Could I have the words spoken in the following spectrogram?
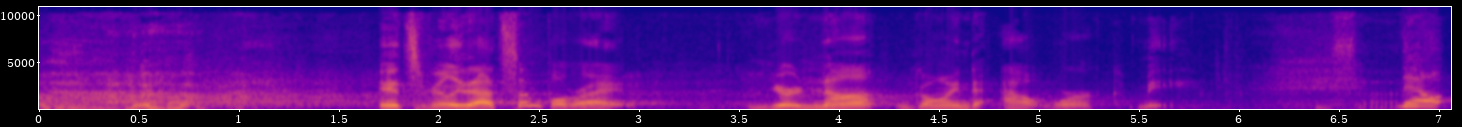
it's really that simple, right? You're not going to outwork me. Now,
